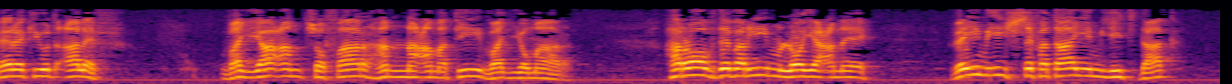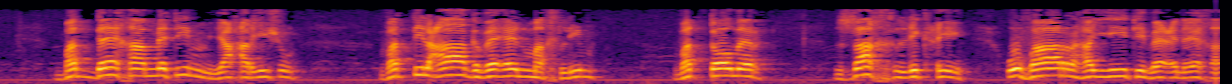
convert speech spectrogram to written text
פרק י"א ויען צופר הנעמתי ויאמר הרוב דברים לא יענה, ואם איש שפתיים יצדק, בדיך מתים יחרישו, ותלעג ואין מחלים, ותאמר זך לקחי, ובר הייתי בעיניך,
